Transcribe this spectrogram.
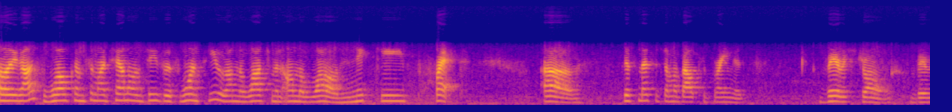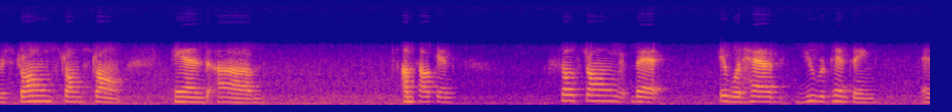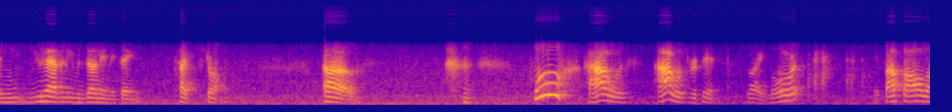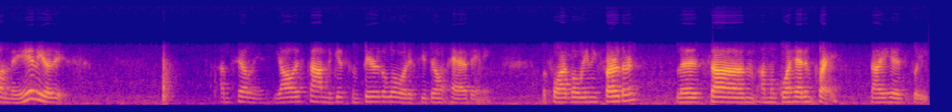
Hello, guys. Welcome to my channel. Jesus wants you. I'm the watchman on the wall, Nikki Pratt. Um, this message I'm about to bring is very strong, very strong, strong, strong, and um, I'm talking so strong that it would have you repenting, and you haven't even done anything. Type strong. Um, whew, I was I was repenting. Like, Lord, if I fall under any of this, I'm telling you, y'all, it's time to get some fear of the Lord if you don't have any. Before I go any further, let's um I'm gonna go ahead and pray. Bow your heads, please.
